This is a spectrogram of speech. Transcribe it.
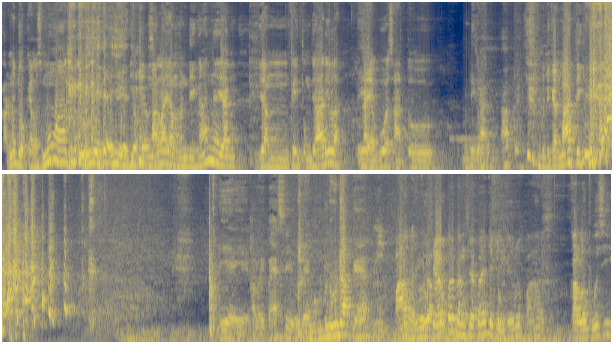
Karena jokel semua gitu. Iya iya jokel Malah semua. yang mendingannya yang yang kehitung jari lah. Iya. Kayak gua satu mendingan apa? mendingan mati gitu. Iya iya kalau IPS sih udah membludak ya. parah. Membludak. Siapa bang? Siapa aja geng? Jokelnya parah. Kalau gue sih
